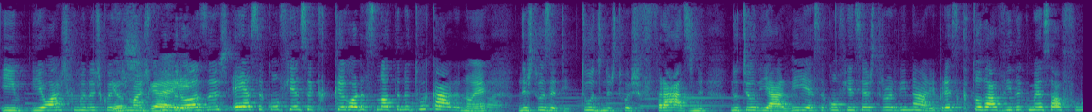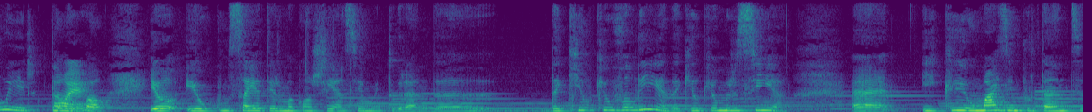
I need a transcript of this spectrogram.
E, e, eu acho que uma das coisas mais poderosas é essa confiança que, que, agora se nota na tua cara, não é? Nas tuas atitudes, nas tuas frases, no, no, teu dia a dia. Essa confiança é extraordinária. Parece que toda a vida começa a fluir, Tal não é? Qual. Eu, eu comecei a ter uma consciência muito grande daquilo que eu valia, daquilo que eu merecia. Uh, e que o mais importante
